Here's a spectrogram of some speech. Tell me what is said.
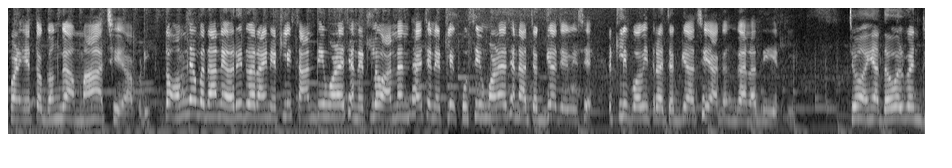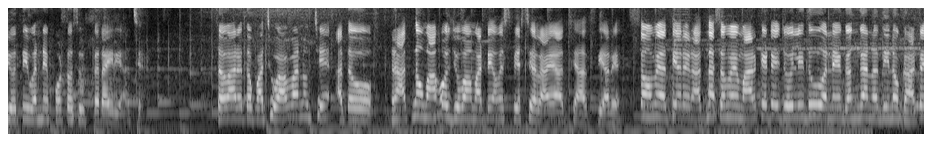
પણ એ તો ગંગા માં છે આપણી. તો અમને બધાને હરિદ્વાર આવીને એટલી શાંતિ મળે છે ને એટલો આનંદ થાય છે ને એટલી ખુશી મળે છે ને આ જગ્યા જેવી છે. એટલી પવિત્ર જગ્યા છે આ ગંગા નદી એટલી. જો અહીંયા ધવલબેન જ્યોતિ બંને ફોટોશૂટ કરાવી રહ્યા છે. સવારે તો પાછું આવવાનું છે. આ તો રાતનો માહોલ જોવા માટે અમે સ્પેશિયલ આવ્યા છે અત્યારે. તો અમે અત્યારે રાતના સમયે માર્કેટે જોઈ લીધું અને ગંગા નદીનો ઘાટે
